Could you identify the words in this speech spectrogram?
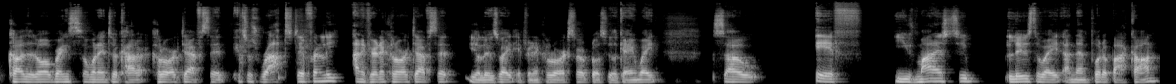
because it all brings someone into a cal- caloric deficit, it's just wrapped differently. And if you're in a caloric deficit, you'll lose weight. If you're in a caloric surplus, you'll gain weight. So if you've managed to lose the weight and then put it back on,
